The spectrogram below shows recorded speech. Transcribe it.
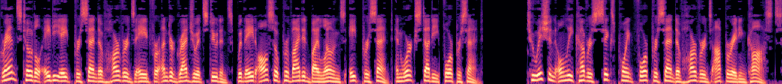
Grants total 88% of Harvard's aid for undergraduate students, with aid also provided by loans 8% and work study 4%. Tuition only covers 6.4% of Harvard's operating costs.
